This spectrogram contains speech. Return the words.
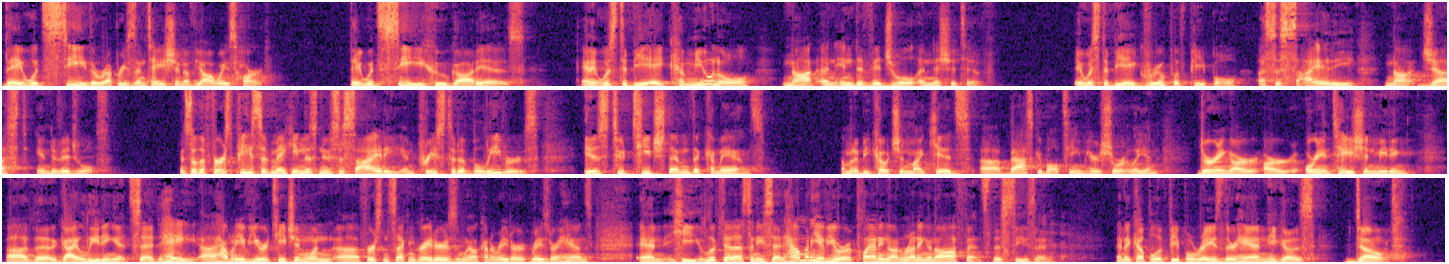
they would see the representation of Yahweh's heart. They would see who God is. And it was to be a communal, not an individual initiative. It was to be a group of people, a society, not just individuals. And so the first piece of making this new society and priesthood of believers is to teach them the commands. I'm going to be coaching my kids' uh, basketball team here shortly. And during our, our orientation meeting, uh, the guy leading it said, Hey, uh, how many of you are teaching one, uh, first and second graders? And we all kind of raised our, raised our hands. And he looked at us and he said, How many of you are planning on running an offense this season? And a couple of people raised their hand, and he goes, Don't.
